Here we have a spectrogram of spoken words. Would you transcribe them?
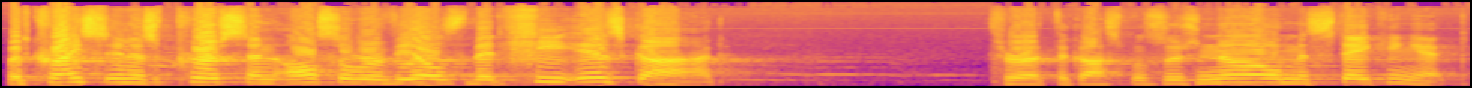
But Christ in his person also reveals that he is God throughout the Gospels. There's no mistaking it.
